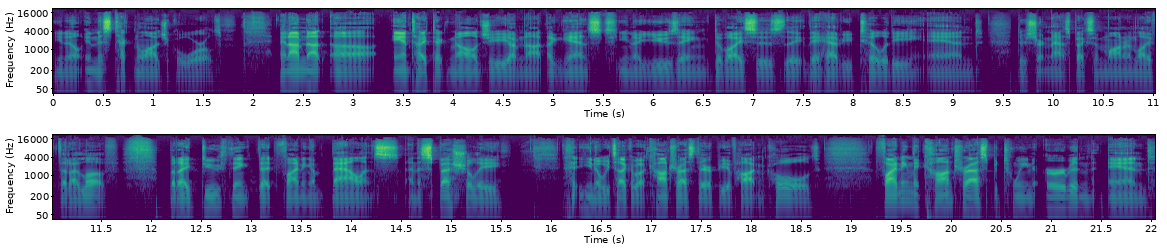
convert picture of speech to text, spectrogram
you know, in this technological world. And I'm not uh, anti-technology. I'm not against you know using devices. They they have utility, and there's certain aspects of modern life that I love. But I do think that finding a balance, and especially, you know, we talk about contrast therapy of hot and cold. Finding the contrast between urban and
